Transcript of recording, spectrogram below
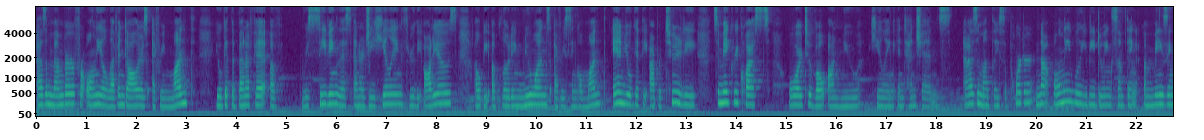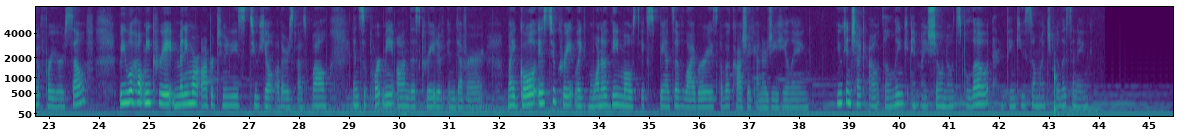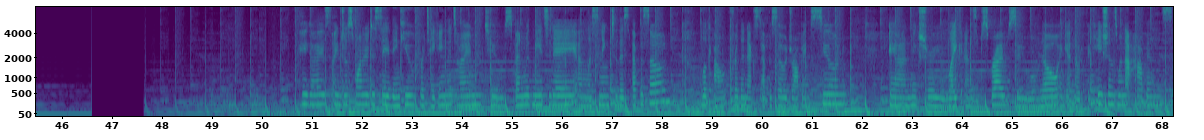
As a member, for only $11 every month, you'll get the benefit of receiving this energy healing through the audios. I'll be uploading new ones every single month, and you'll get the opportunity to make requests or to vote on new healing intentions. As a monthly supporter, not only will you be doing something amazing for yourself, but you will help me create many more opportunities to heal others as well and support me on this creative endeavor. My goal is to create like one of the most expansive libraries of Akashic energy healing. You can check out the link in my show notes below, and thank you so much for listening. Hey guys, I just wanted to say thank you for taking the time to spend with me today and listening to this episode. Look out for the next episode dropping soon and make sure you like and subscribe so you will know and get notifications when that happens.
